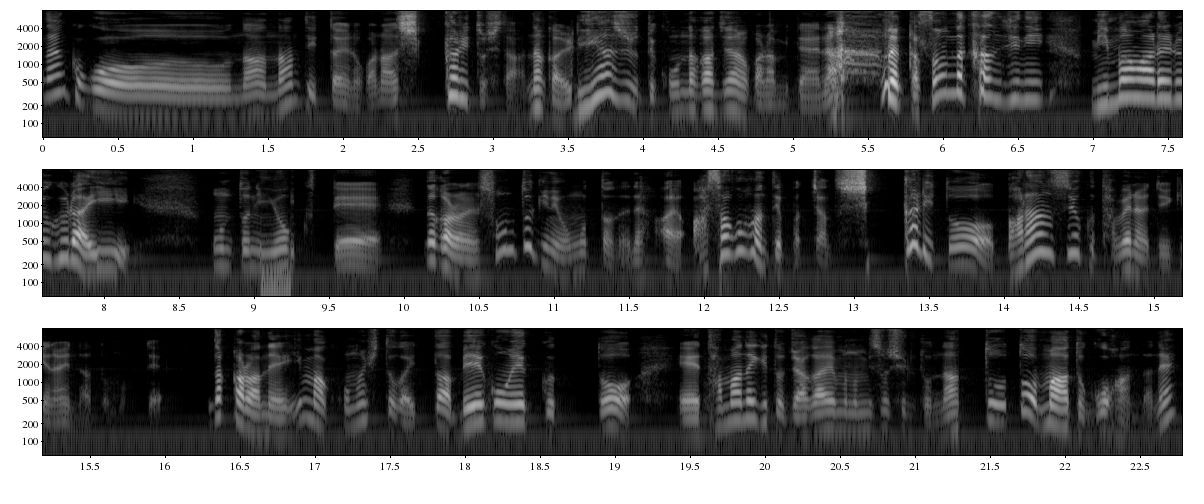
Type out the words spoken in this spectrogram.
なんかこう、な、なんて言ったらいいのかな、しっかりとした、なんかリア充ってこんな感じなのかなみたいな、なんかそんな感じに見舞われるぐらい、本当に良くて、だからね、その時に思ったんだよね。あ、朝ごはんってやっぱちゃんとしっかりとバランスよく食べないといけないんだと思って。だからね、今この人が言ったベーコンエッグと、えー玉ねぎとじゃがいもの味噌汁と納豆と、まああとご飯だね。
